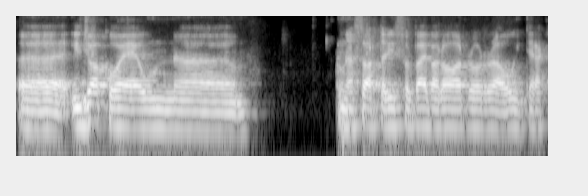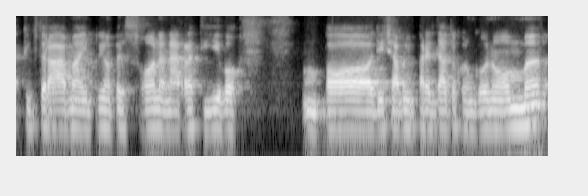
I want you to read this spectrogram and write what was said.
Eh, il gioco è un, eh, una sorta di survival horror o interactive drama in prima persona, narrativo, un po' diciamo imparentato con Gnome,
